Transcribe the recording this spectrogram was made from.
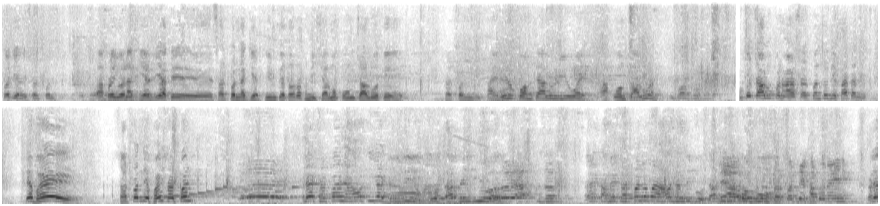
તો જાય સરપંચ. આપણે જોવાના ઘેર ગયા તે સરપંચના ઘેરથી એમ કહેતો હતો કે નિશાળમાં કોમ ચાલુ હતું તે સરપંચ કામ ચાલુ રહ્યું હોય. આ કોમ ચાલુ હોય ને? તો ચાલુ પણ હા સરપંચ તો દેખાતા નહીં. એ ભાઈ સરપંચ દેખાય સરપંચ? અરે સરપંચ આવો તો યાર જલ્દી. થઈ ગયું અરે તમે સરપંચ પણ આવો જલ્દી જોરદાર થઈ ગયો સરપંચ દેખાતો નહીં. અરે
